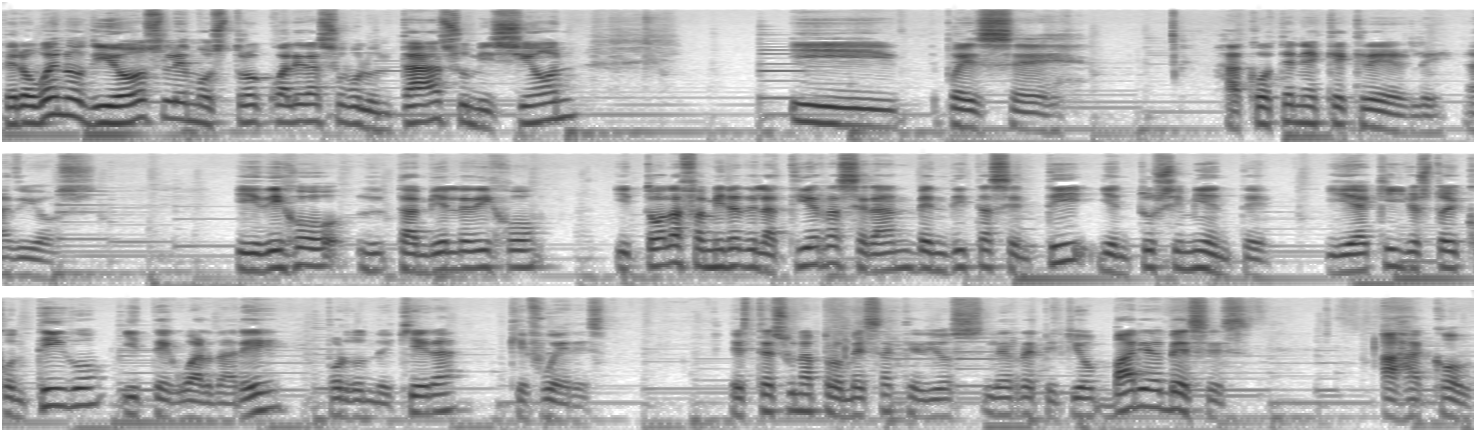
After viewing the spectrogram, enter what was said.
Pero bueno, Dios le mostró cuál era su voluntad, su misión. Y pues eh, Jacob tenía que creerle a Dios. Y dijo, también le dijo, y todas las familias de la tierra serán benditas en ti y en tu simiente. Y aquí yo estoy contigo y te guardaré por donde quiera que fueres. Esta es una promesa que Dios le repitió varias veces a Jacob,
